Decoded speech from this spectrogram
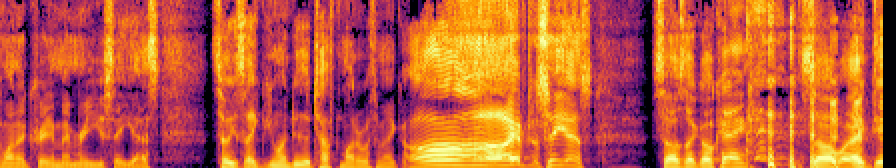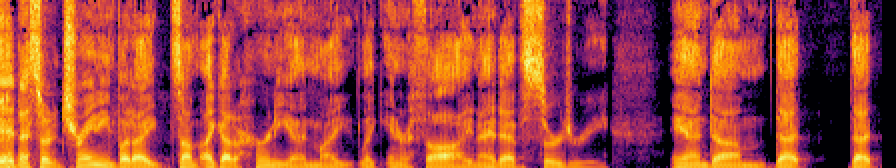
want to create a memory, you say yes. So he's like, "You want to do the tough mudder with me?" I'm like, "Oh, I have to say yes." So I was like, "Okay." so I did, and I started training. But I some I got a hernia in my like inner thigh, and I had to have surgery. And um, that that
